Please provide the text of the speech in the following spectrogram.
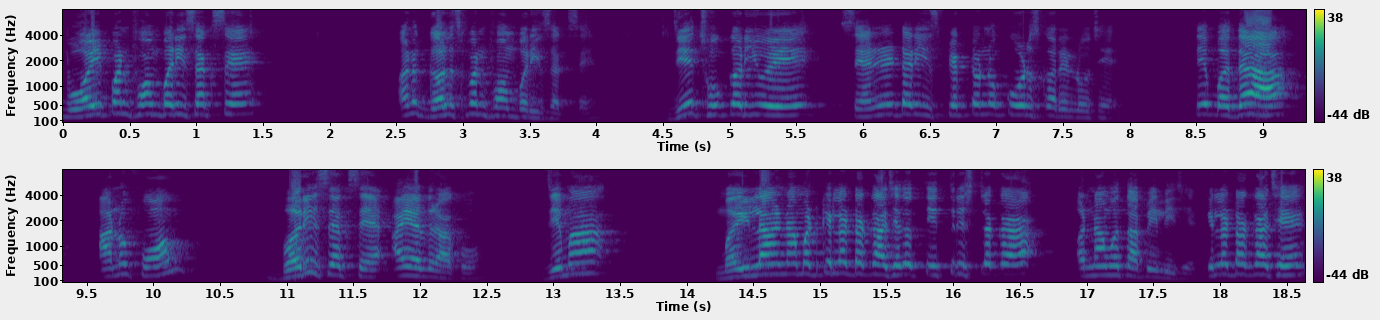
બોય પણ ફોર્મ ભરી શકશે. અને ગર્લ્સ પણ ફોર્મ ભરી શકશે. જે છોકરીઓએ સેનેટરી ઇન્સ્પેક્ટરનો કોર્સ કરેલો છે, તે બધા આનો ફોર્મ ભરી શકશે, આ યાદ રાખો. જેમાં મહિલા અનામત કેટલા ટકા છે તો તેત્રીસ ટકા અનામત આપેલી છે. કેટલા ટકા છે?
